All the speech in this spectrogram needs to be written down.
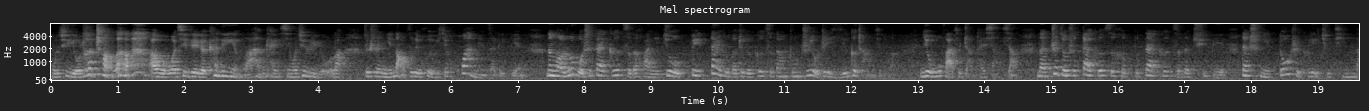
我去游乐场了啊！我我去这个看电影了，很开心。我去旅游了，就是你脑子里会有一些画面在里边。那么如果是带歌词的话，你就被带入到这个歌词当中，只有这一个场景了，你就无法去展开想象。那这就是带歌词和不带歌词的区别，但是你都是可以去听的。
